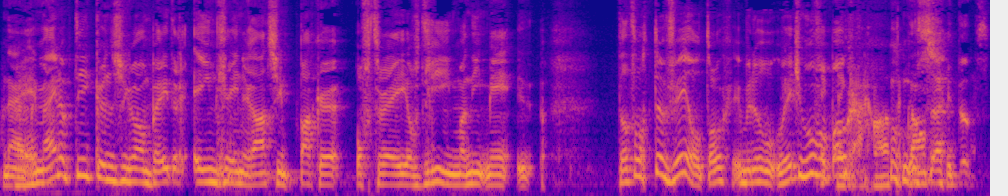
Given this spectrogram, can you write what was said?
Nee, in mijn optiek kunnen ze gewoon beter één generatie pakken, of twee, of drie, maar niet meer. Dat wordt te veel, toch? Ik bedoel, weet je hoeveel dat Pokémon zijn? Dat,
